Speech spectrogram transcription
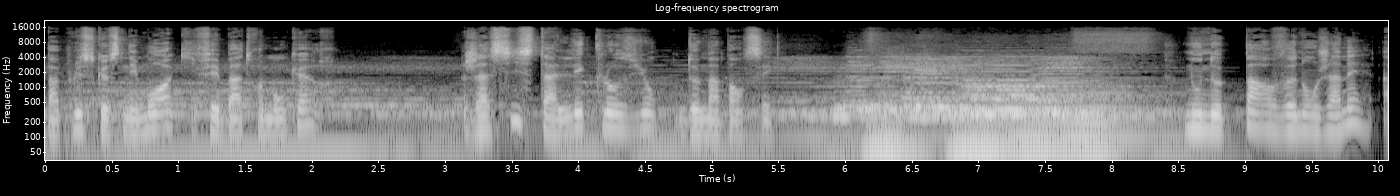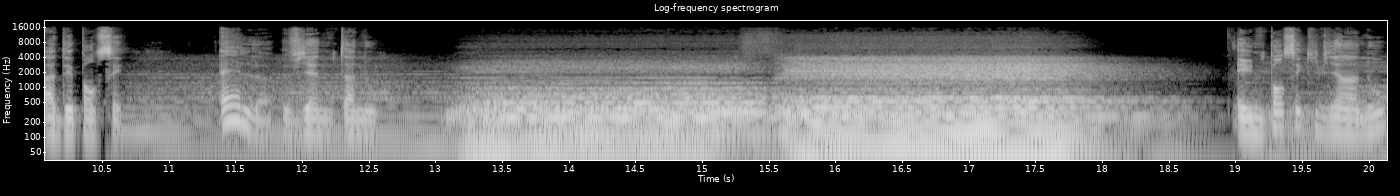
pas plus que ce n'est moi qui fais battre mon cœur j'assiste à l'éclosion de ma pensée. nous ne parvenons jamais à des pensées. Elles viennent à nous. Et une pensée qui vient à nous,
